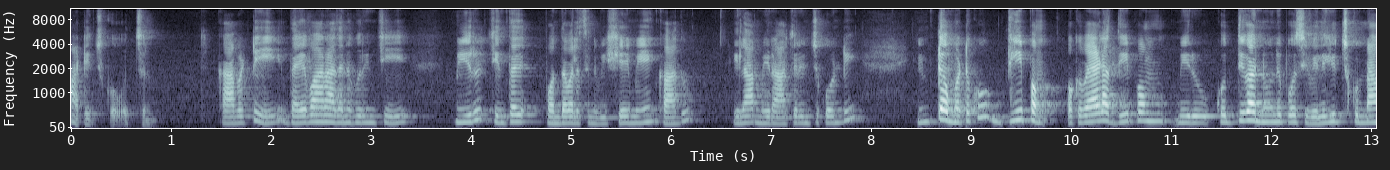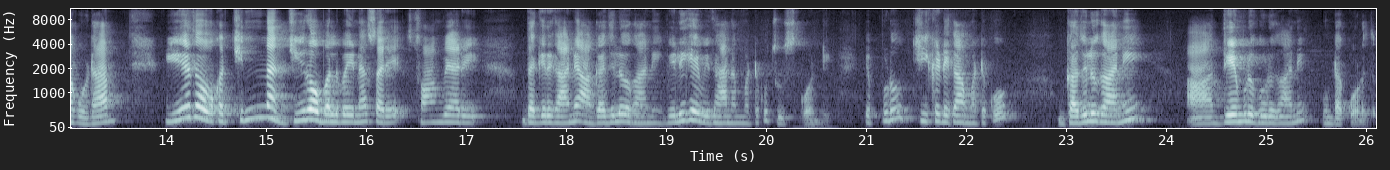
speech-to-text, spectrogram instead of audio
పాటించుకోవచ్చును. కాబట్టి దైవారాధన గురించి మీరు చింత పొందవలసిన విషయమేం కాదు. ఇలా మీరు ఆచరించుకోండి. ఇంట్లో మటుకు దీపం ఒకవేళ దీపం మీరు కొద్దిగా నూనె పోసి వెలిగించుకున్నా కూడా ఏదో ఒక చిన్న జీరో బల్బైనా అయినా సరే స్వామివారి దగ్గర కానీ ఆ గదిలో కానీ వెలిగే విధానం మటుకు చూసుకోండి. ఎప్పుడు చీకటిగా మటుకు గదులు కానీ దేవుడి గుడి కానీ ఉండకూడదు.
